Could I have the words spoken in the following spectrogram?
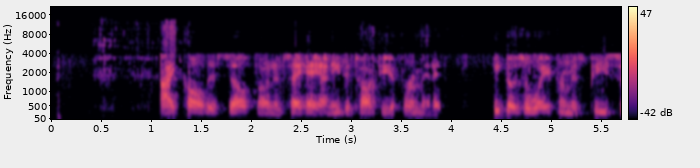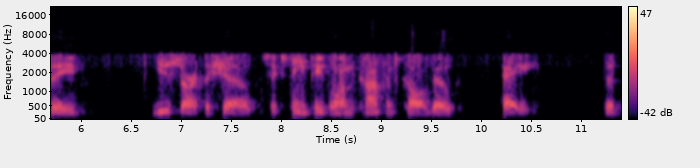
i call his cell phone and say hey i need to talk to you for a minute he goes away from his pc you start the show 16 people on the conference call go hey the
